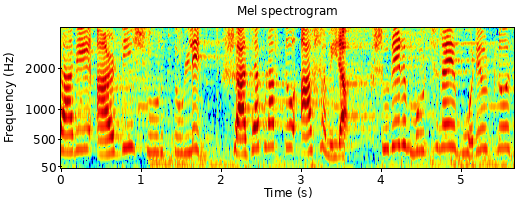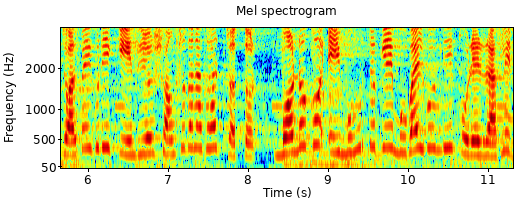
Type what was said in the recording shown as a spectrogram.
তারে আরডি সুর তুললেন সাজাপ্রাপ্ত আসামিরা। সুরের মূর্ছনায় ভরে উঠল জলপাইগুড়ি কেন্দ্রীয় সংশোধনাঘাট চত্বর। মনজ্ঞ এই মুহূর্তকে মোবাইলবন্দি করে রাখলেন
